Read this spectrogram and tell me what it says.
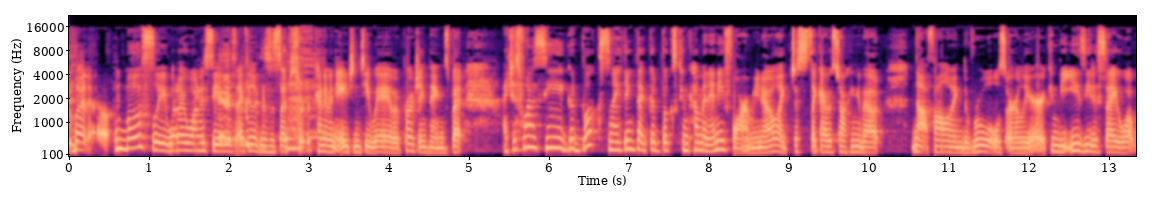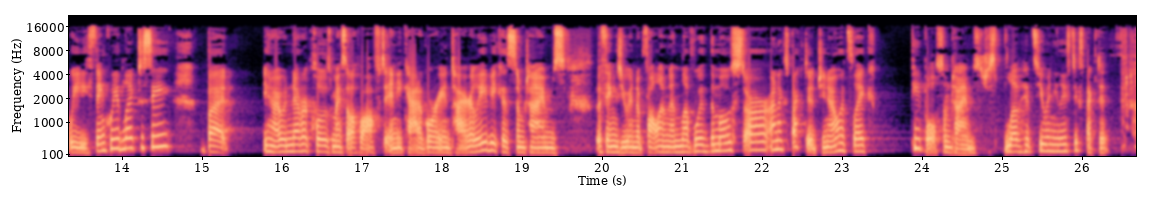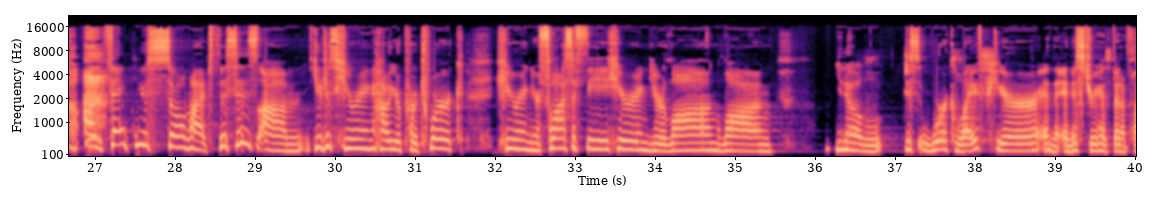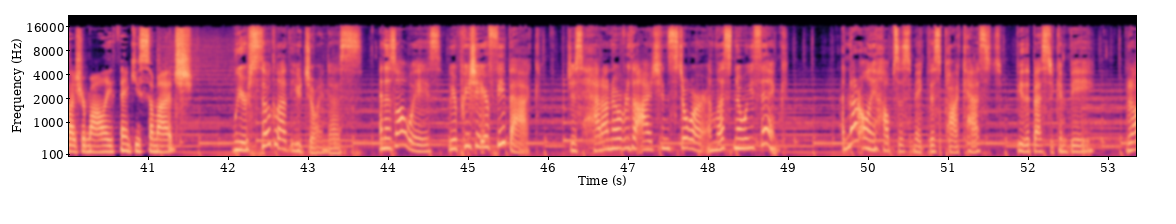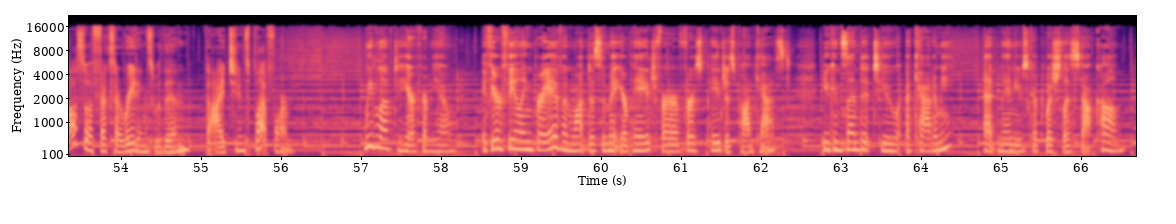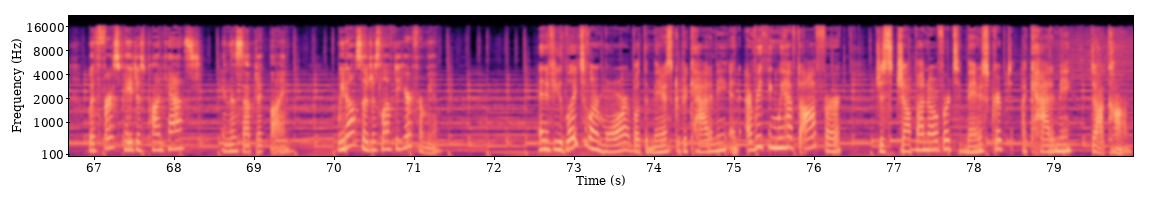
but mostly, what I want to see is I feel like this is such sort of kind of an agency way of approaching things, but I just want to see good books. And I think that good books can come in any form, you know, like just like I was talking about not following the rules earlier. It can be easy to say what we think we'd like to see, but you know, I would never close myself off to any category entirely because sometimes the things you end up falling in love with the most are unexpected. You know, it's like people sometimes just love hits you when you least expect it. Um, thank you so much. This is um, you just hearing how you approach work, hearing your philosophy, hearing your long, long, you know, just work life here in the industry has been a pleasure, Molly. Thank you so much. We are so glad that you joined us. And as always, we appreciate your feedback. Just head on over to the iTunes store and let us know what you think. It not only helps us make this podcast be the best it can be, but it also affects our ratings within the iTunes platform. We'd love to hear from you. If you're feeling brave and want to submit your page for our First Pages podcast, you can send it to academy at manuscriptwishlist.com with First Pages podcast in the subject line. We'd also just love to hear from you. And if you'd like to learn more about the Manuscript Academy and everything we have to offer, just jump on over to manuscriptacademy.com.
